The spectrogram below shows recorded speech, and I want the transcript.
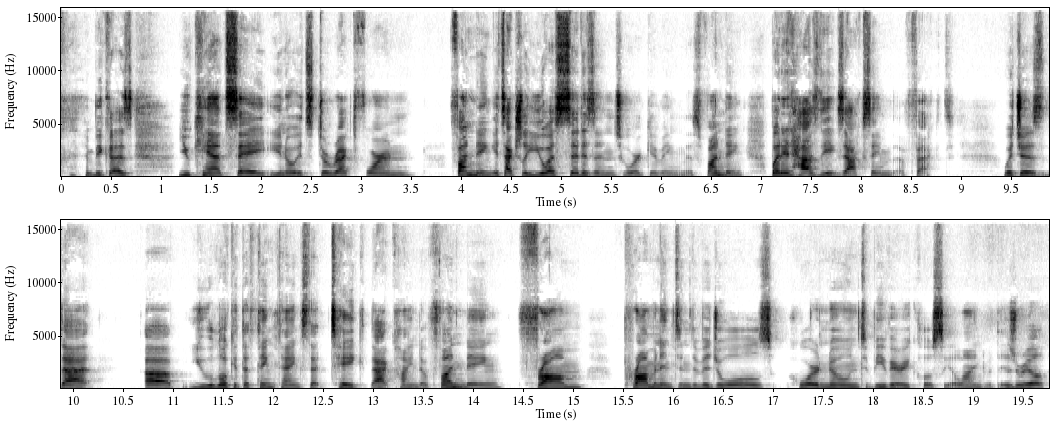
because you can't say, you know, it's direct foreign funding. It's actually US citizens who are giving this funding, but it has the exact same effect, which is that uh, you look at the think tanks that take that kind of funding from prominent individuals who are known to be very closely aligned with Israel,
